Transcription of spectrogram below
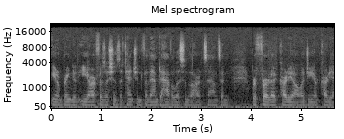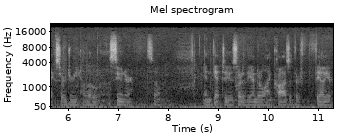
you know, bring to the ER physician's attention for them to have a listen to the heart sounds and refer to cardiology or cardiac surgery a little sooner. So, and get to sort of the underlying cause of their failure.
